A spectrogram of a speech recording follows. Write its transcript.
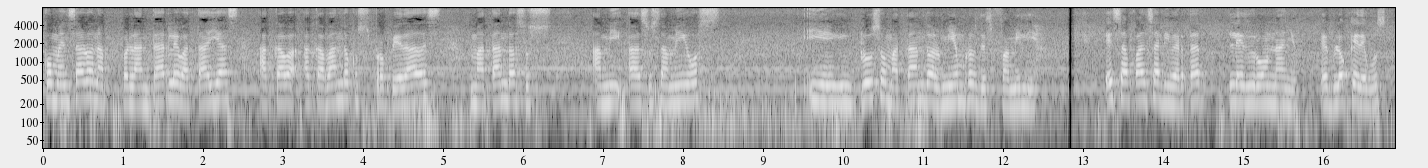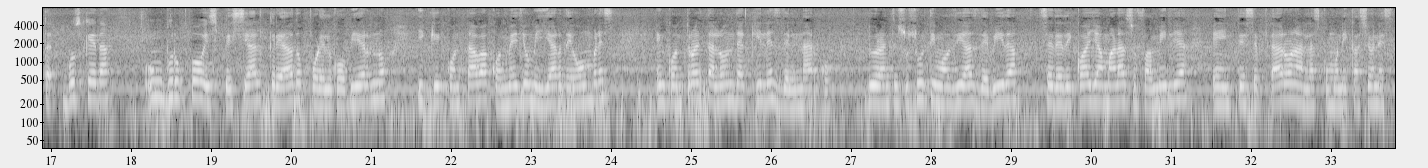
comenzaron a plantarle batallas, acabando con sus propiedades, matando a sus, a sus amigos e incluso matando a miembros de su familia. Esa falsa libertad le duró un año. El bloque de búsqueda un grupo especial creado por el gobierno y que contaba con medio millar de hombres, encontró el talón de Aquiles del narco. Durante sus últimos días de vida se dedicó a llamar a su familia e interceptaron a las comunicaciones.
